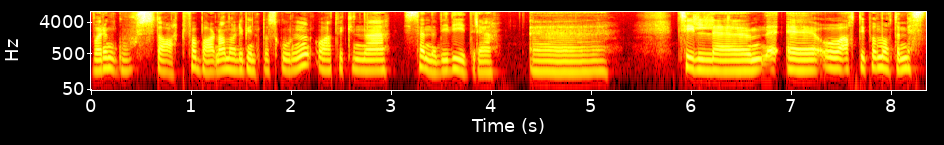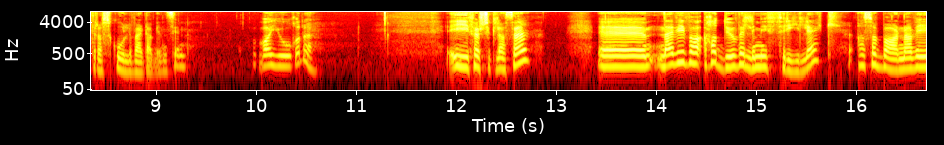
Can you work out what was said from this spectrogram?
var en god start for barna når de begynte på skolen, og at vi kunne sende de videre eh, til eh, eh Og at de på en måte mestra skolehverdagen sin. Hva gjorde du? I første klasse? Eh, nei, vi var, hadde jo veldig mye frilek. Altså barna, vi,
